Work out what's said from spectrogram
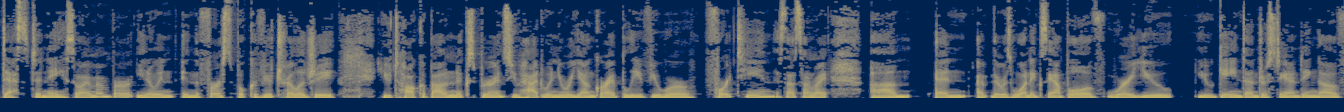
destiny. So I remember, you know, in, in the first book of your trilogy, you talk about an experience you had when you were younger. I believe you were 14. Does that sound right? Um, and uh, there was one example of where you you gained understanding of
